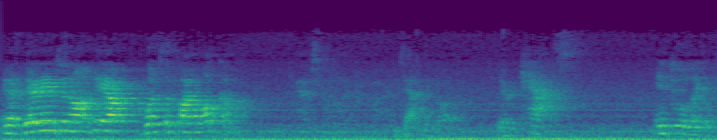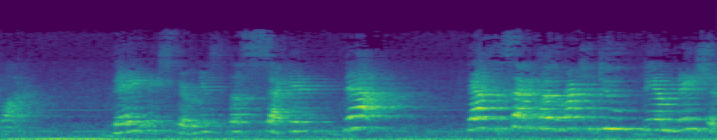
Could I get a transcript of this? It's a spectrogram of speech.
And if their names are not there, what's the final outcome? Fire. Exactly, brother. They're cast into a lake of fire. They experience the second death. That's the second resurrection to damnation.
